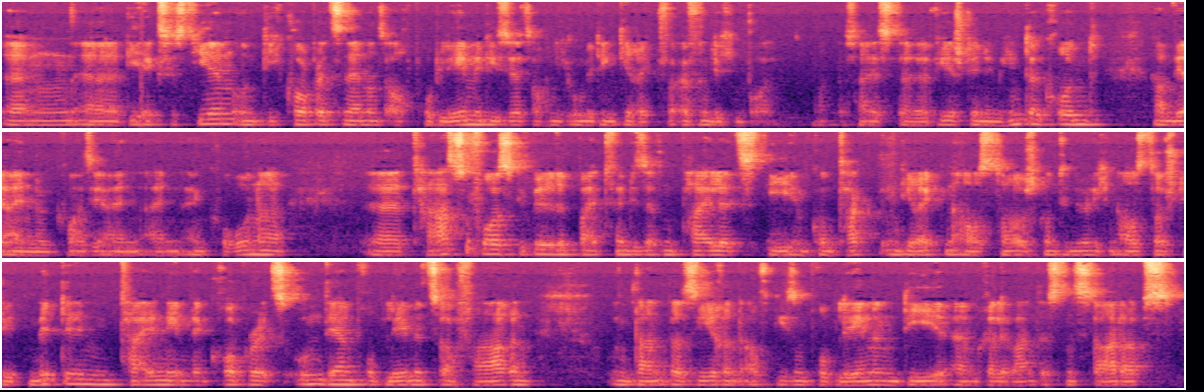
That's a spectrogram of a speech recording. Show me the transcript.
ähm, äh, die existieren und die Corporates nennen uns auch Probleme, die sie jetzt auch nicht unbedingt direkt veröffentlichen wollen. Das heißt, äh, wir stehen im Hintergrund, haben wir einen, quasi ein, ein, ein Corona- äh, Taskforce gebildet bei 27 Pilots, die im Kontakt, im direkten Austausch, kontinuierlichen Austausch steht mit den teilnehmenden Corporates, um deren Probleme zu erfahren und dann basierend auf diesen Problemen die ähm, relevantesten Startups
